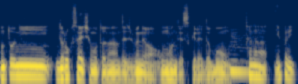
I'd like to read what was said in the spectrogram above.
本当に泥臭い仕事だなって自分では思うんですけれども、うん、ただやっぱり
